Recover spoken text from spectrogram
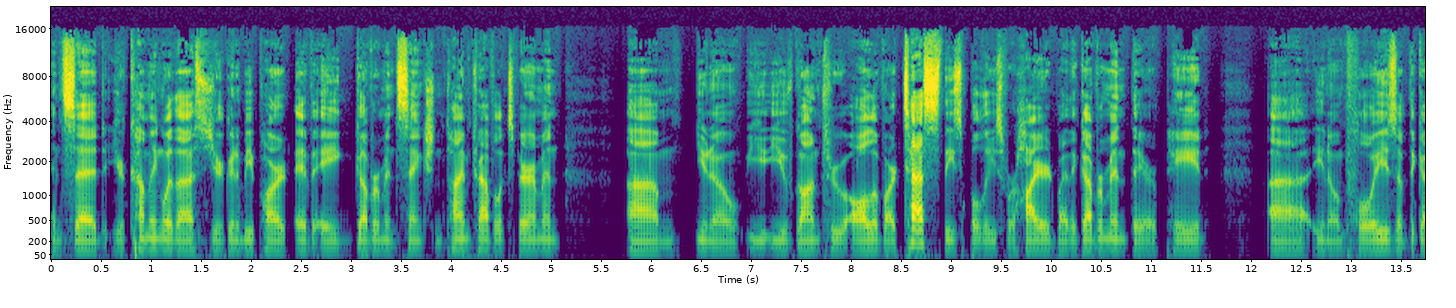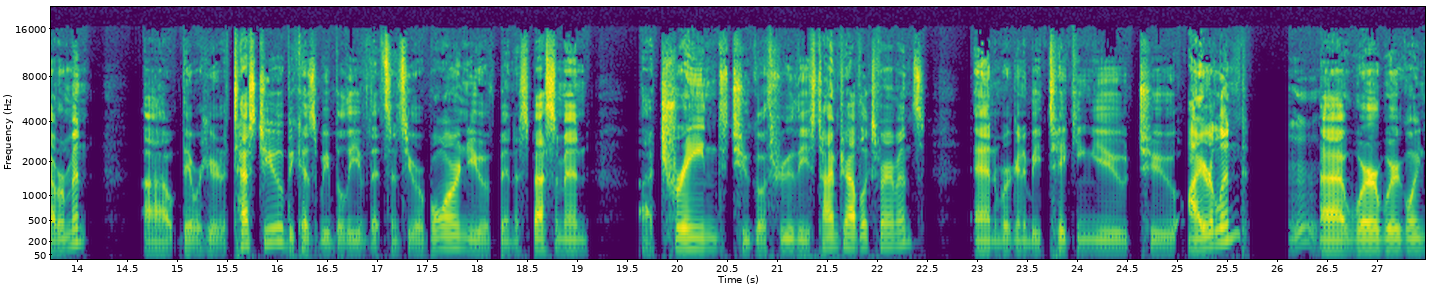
and said, "You're coming with us. You're going to be part of a government-sanctioned time travel experiment. Um, you know, you, you've gone through all of our tests. These bullies were hired by the government. They are paid, uh, you know, employees of the government. Uh, they were here to test you because we believe that since you were born, you have been a specimen, uh, trained to go through these time travel experiments." And we're going to be taking you to Ireland, Mm. uh, where we're going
